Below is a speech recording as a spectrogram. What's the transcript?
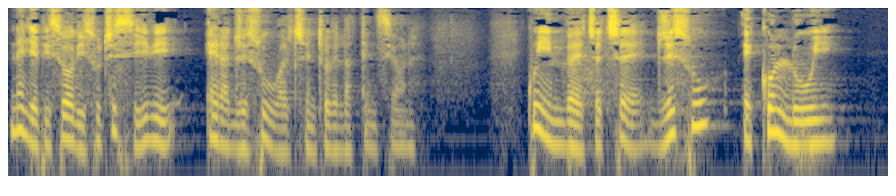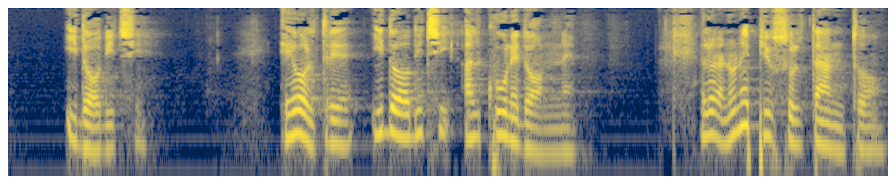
negli episodi successivi era Gesù al centro dell'attenzione. Qui invece c'è Gesù e con lui i dodici, e oltre i dodici alcune donne. Allora non è più soltanto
